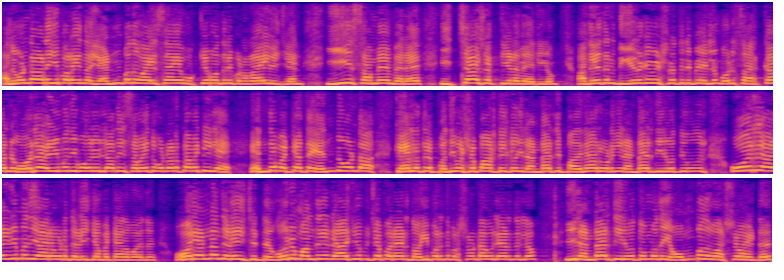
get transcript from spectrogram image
അതുകൊണ്ടാണ് ഈ പറയുന്നത് എൺപത് വയസ്സായ മുഖ്യമന്ത്രി പിണറായി വിജയൻ ഈ സമയം വരെ ഇച്ഛാശക്തിയുടെ പേരിലും അദ്ദേഹത്തിന് ദീർഘവീക്ഷണത്തിന്റെ പേരിലും ഒരു സർക്കാരിന് ഒരു അഴിമതി പോലും ഇല്ലാതെ ഈ സമയത്ത് കൊണ്ടുനടത്താൻ പറ്റിയില്ലേ? എന്താ പറ്റാത്ത? എന്തുകൊണ്ടാണ് കേരളത്തിലെ പ്രതിപക്ഷ പാർട്ടികൾക്ക് രണ്ടായിരത്തി പതിനാറ് തുടങ്ങി രണ്ടായിരത്തി ഇരുപത്തി മൂന്നിൽ ഒരു അഴിമതി ആരോപണം തെളിയിക്കാൻ പറ്റാതെ പോയത്? ഒരെണ്ണം തെളിയിച്ചിട്ട് ഒരു മന്ത്രി രാജിവെപ്പിച്ചാൽ ഈ പറഞ്ഞ പ്രശ്നം ഉണ്ടാവില്ലായിരുന്നല്ലോ? ഈ രണ്ടായിരത്തി ഇരുപത്തി ഒമ്പത് ഒമ്പത് വർഷമായിട്ട്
